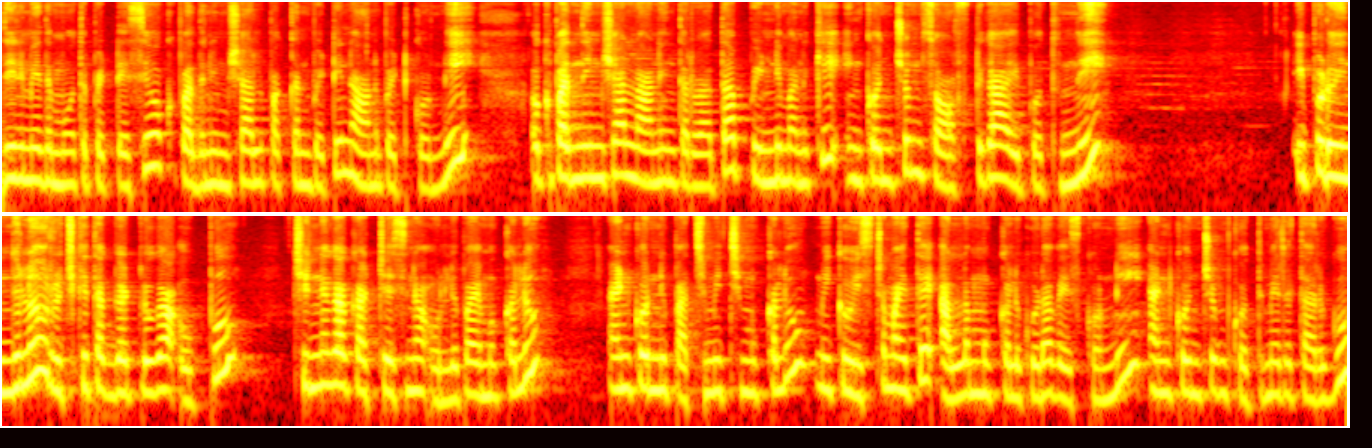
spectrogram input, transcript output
దీని మీద మూత పెట్టేసి ఒక పది నిమిషాలు పక్కన పెట్టి నానబెట్టుకోండి ఒక పది నిమిషాలు నానిన తర్వాత పిండి మనకి ఇంకొంచెం సాఫ్ట్గా అయిపోతుంది. ఇప్పుడు ఇందులో రుచికి తగ్గట్లుగా ఉప్పు చిన్నగా కట్ చేసిన ఉల్లిపాయ ముక్కలు అండ్ కొన్ని పచ్చిమిర్చి ముక్కలు మీకు ఇష్టమైతే అల్లం ముక్కలు కూడా వేసుకోండి. అండ్ కొంచెం కొత్తిమీర తరుగు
